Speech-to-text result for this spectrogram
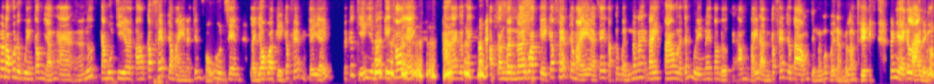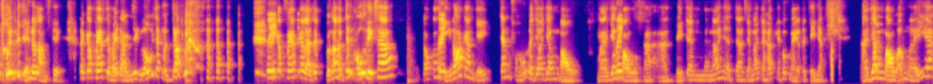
Nó đâu có được quyền công nhận à nước Campuchia tao cấp phép cho mày là chính phủ Hun Sen là do Hoa Kỳ cấp phép. Cái vậy? Cái chuyện gì Hoa Kỳ khó vậy cái tập cận bình ơi Hoa Kỳ cấp phép cho mày à, cái tập cận bình nó nói đây tao là chính quyền đây tao được ông bảy đành cấp phép cho tao. Không chừng nó bảy đành nó làm thiệt. Nó nghe cái lại này của tôi nó vậy nó làm thiệt. Nó cấp phép cho bảy đành giết lú chắc mình chết. Cấp phép cái là tụi nó là chính phủ thiệt sao? Đâu có chuyện đó các anh chị. Chính phủ là do dân bầu. Mà dân bầu à, à, chị cho nói cho, cho nói cho hết cái phút này tôi chỉ nha. À, dân bầu ở Mỹ á,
